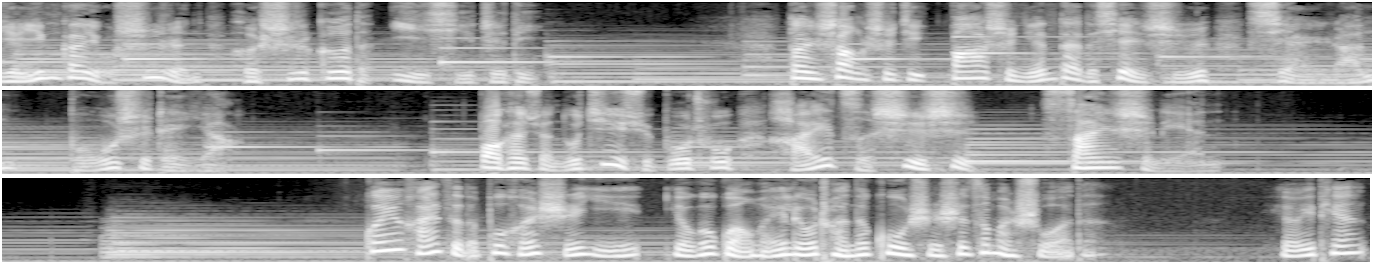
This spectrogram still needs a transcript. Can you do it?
也应该有诗人和诗歌的一席之地。但上世纪八十年代的现实显然不是这样。报刊选读继续播出：孩子逝世三十年。关于孩子的不合时宜，有个广为流传的故事是这么说的：有一天，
